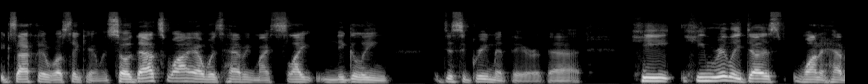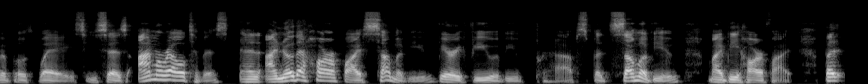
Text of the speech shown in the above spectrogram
exactly what I was thinking. So that's why I was having my slight niggling disagreement there that he he really does want to have it both ways. He says, "I'm a relativist, and I know that horrifies some of you, very few of you perhaps, but some of you might be horrified. But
